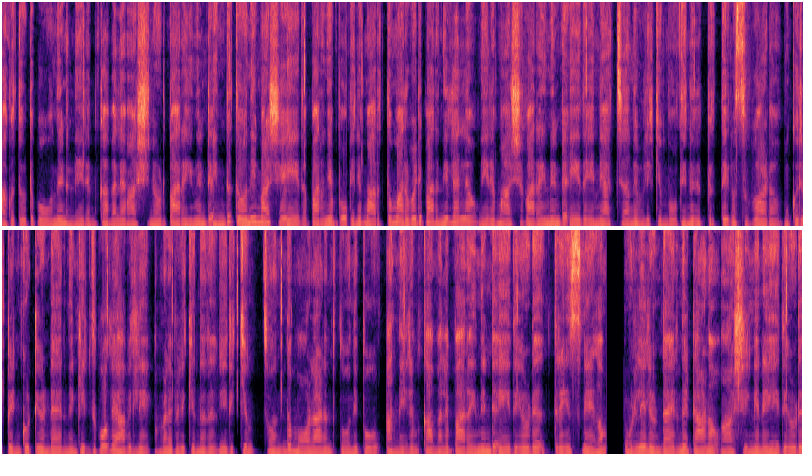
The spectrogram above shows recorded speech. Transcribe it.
അകത്തോട്ട് പോകുന്നുണ്ട്. നേരം കമല മാഷിനോട് പറയുന്നുണ്ട്. എന്ത് തോന്നി മാഷെ? ഏത പറഞ്ഞപ്പോ ഇതിന് മറുത്തു മറുപടി പറഞ്ഞില്ലല്ലോ. നേരെ മാഷ് പറയുന്നുണ്ട്. ഏത എന്നെ അച്ഛാന്ന് വിളിക്കുമ്പോ ഇതിനൊരു പ്രത്യേക സുഖമാണോ? നമുക്കൊരു പെൺകുട്ടി ഉണ്ടായിരുന്നെങ്കിൽ ഇതുപോലെ ആവില്ലേ? നമ്മളെ വിളിക്കുന്നത്. ശരിക്കും സ്വന്തം മോളാണെന്ന് തോന്നിപ്പോവും. അന്നേരം കമലം പറയുന്നുണ്ട്. ഏതയോട് ഇത്രയും സ്നേഹം ഉള്ളിലുണ്ടായിരുന്നിട്ടാണോ മാഷി ഇങ്ങനെ ഏതയോട്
